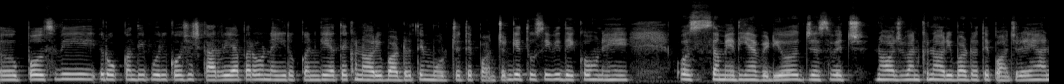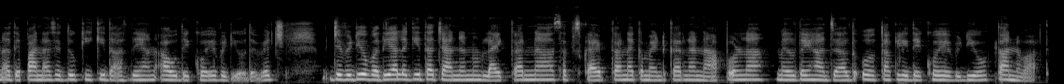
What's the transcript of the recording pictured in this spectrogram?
ਪੁਲਿਸ ਵੀ ਰੋਕਣ ਦੀ ਪੂਰੀ ਕੋਸ਼ਿਸ਼ ਕਰ ਰਹੀ ਹੈ, ਪਰ ਉਹ ਨਹੀਂ ਰੁਕਣਗੇ ਅਤੇ ਖਨੌਰੀ ਬਾਰਡਰ ਤੇ ਮੋਰਚੇ ਤੇ ਪਹੁੰਚਣਗੇ। ਤੁਸੀਂ ਵੀ ਦੇਖੋ ਹੁਣ ਇਹ ਉਸ ਸਮੇਂ ਦੀਆਂ ਵੀਡੀਓ ਜਿਸ ਵਿੱਚ ਨੌਜਵਾਨ ਖਨੌਰੀ ਬਾਰਡਰ ਤੇ ਪਹੁੰਚ ਰਹੇ ਹਨ ਅਤੇ ਪਾਨਾ ਸਿੱਧੂ ਕੀ ਕੀ ਦੱਸਦੇ ਹਨ, ਆਓ ਦੇਖੋ ਇਹ ਵੀਡੀਓ ਦੇ ਵਿੱਚ। ਜੇ ਵੀਡੀਓ ਵਧੀਆ ਲੱਗੀ ਤਾਂ ਚੈਨਲ ਨੂੰ ਲਾਈਕ ਕਰਨਾ ਸਬਸਕ੍ਰਾਈਬ ਕਰਨਾ ਕਮੈਂਟ ਕਰਨਾ ਨਾ ਭੁੱਲਣਾ। ਮਿਲਦੇ ਹਾਂ ਜਲਦ, ਉਦੋਂ ਤੱਕ ਲਈ ਦੇਖੋ ਇਹ ਵੀਡੀਓ ਧੰਨਵਾਦ।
